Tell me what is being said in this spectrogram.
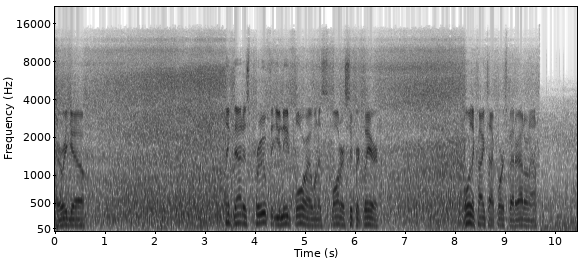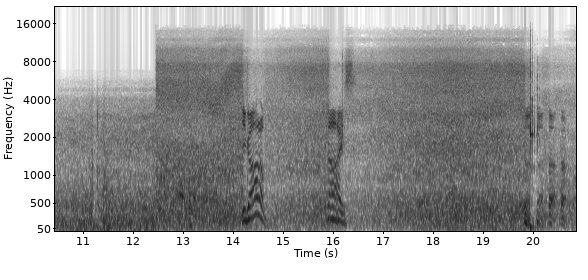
There we go. I think that is proof that you need fluoro when it's water super clear. Or the Keitech works better, I don't know. You got him. Nice.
